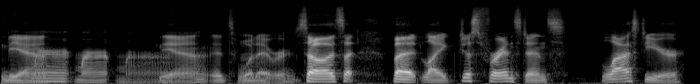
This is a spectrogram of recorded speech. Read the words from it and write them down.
yeah. Yeah, it's whatever. So it's like, but like, just for instance, last year,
